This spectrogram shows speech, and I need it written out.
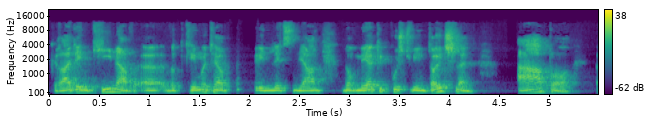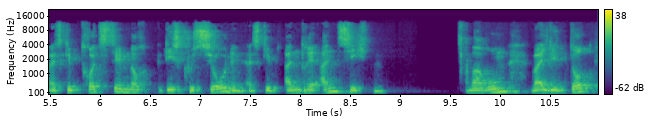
Gerade in China äh, wird Chemotherapie in den letzten Jahren noch mehr gepusht wie in Deutschland. Aber es gibt trotzdem noch Diskussionen, es gibt andere Ansichten. Warum? Weil die dort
